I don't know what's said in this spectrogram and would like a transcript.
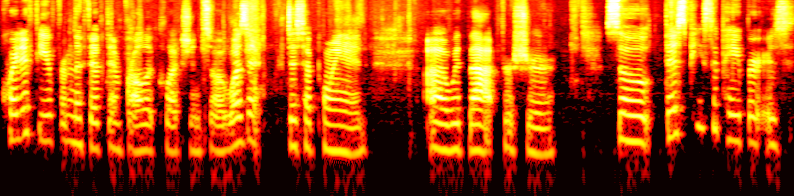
quite a few from the Fifth and Frolic collection, so I wasn't disappointed uh, with that for sure. So this piece of paper is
